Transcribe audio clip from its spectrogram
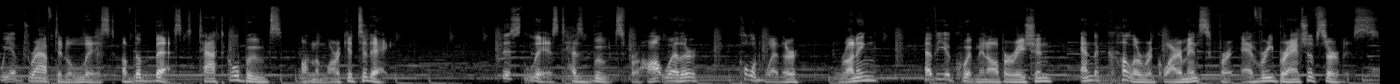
we have drafted a list of the best tactical boots on the market today. This list has boots for hot weather, cold weather, running, heavy equipment operation, and the color requirements for every branch of service.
